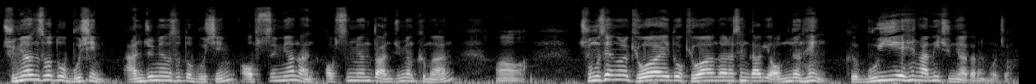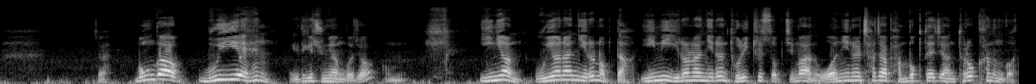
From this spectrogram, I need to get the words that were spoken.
주면서도 무심, 안 주면서도 무심, 없으면 안, 없으면도 안 주면 그만. 어, 중생을 교화해도 교화한다는 생각이 없는 행, 그 무의의 행함이 중요하다는 거죠. 자, 뭔가 무의의 행, 이게 되게 중요한 거죠. 음, 인연, 우연한 일은 없다. 이미 일어난 일은 돌이킬 수 없지만 원인을 찾아 반복되지 않도록 하는 것.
